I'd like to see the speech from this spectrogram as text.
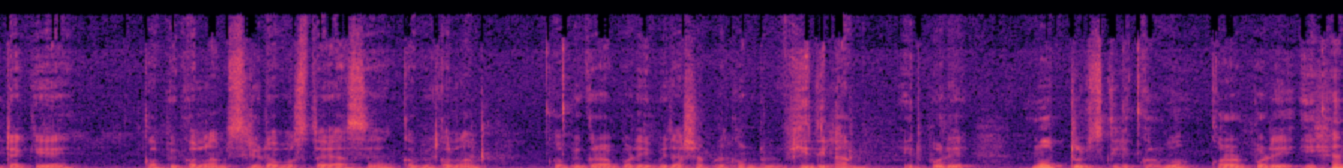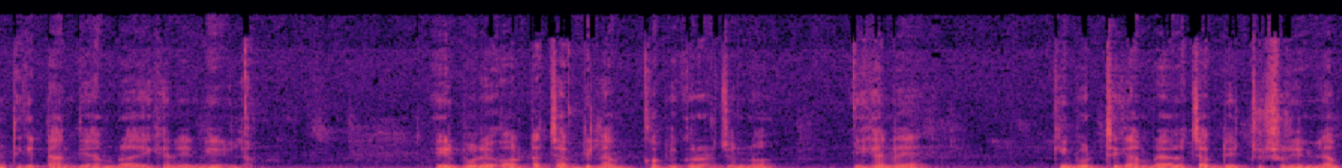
এটাকে কপি করলাম, সিলেট অবস্থায় আছে কপি করলাম। কপি করার পরে এই পেজ আসার পরে কন্ট্রোল ভি দিলাম। এরপরে মুভ টুলস ক্লিক করব। করার পরে এখান থেকে টান দিয়ে আমরা এখানে নিয়ে নিলাম। এরপরে অলটা চাপ দিলাম কপি করার জন্য। এখানে কিবোর্ড থেকে আমরা আরও চাপ দিয়ে একটু সরিয়ে নিলাম।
